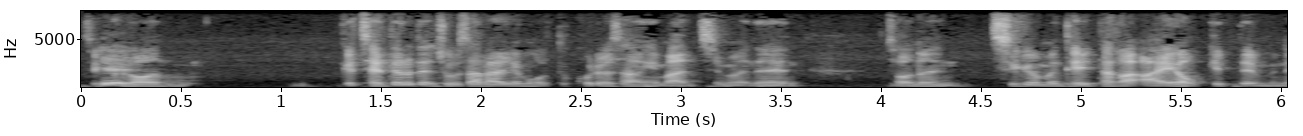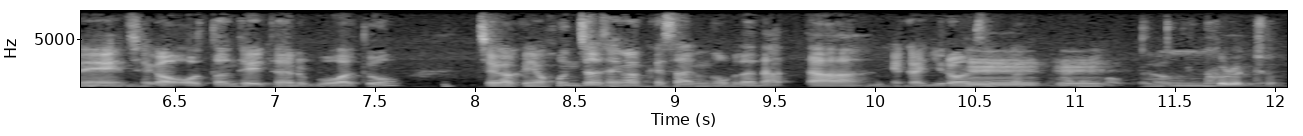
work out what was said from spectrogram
이제 예. 그런 그러니까 제대로 된 조사를 하려면 그것도 고려 사항이 많지만은 저는 지금은 데이터가 아예 없기 때문에 제가 어떤 데이터를 모아도 제가 그냥 혼자 생각해서 하는 것보다 낫다. 약간 이런 음, 생각을 음. 하는 거고요. 음. 그렇죠.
